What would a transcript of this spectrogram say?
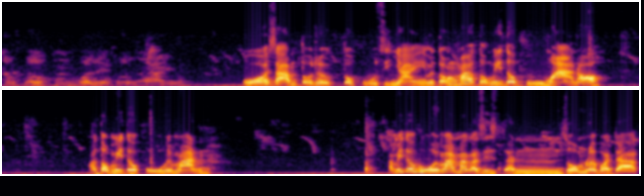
เขาเติร์มันวันเลยเพิ่งง่ายอยู่โอ้สามตัวเธอตัวผูสิใหญ่มันต้องมาต้องมีตัวผูมาเนาะเอาต้องมีตัวผูให้มัน ถ้ามีตัวผูให้มันมันก็สิอันสมเลยบ่จัก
